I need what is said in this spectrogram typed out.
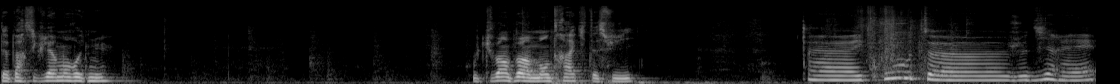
t'as particulièrement retenu? Ou tu vois un peu un mantra qui t'a suivi? Euh, écoute, euh, je dirais.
